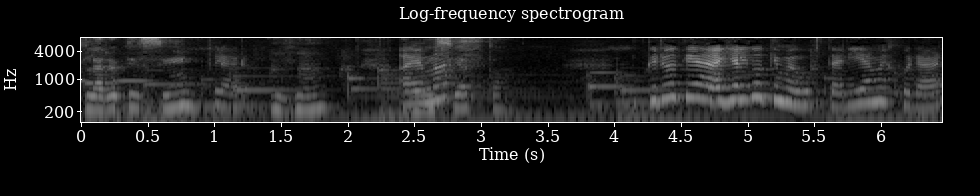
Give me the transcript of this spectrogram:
Claro que sí. Claro. Además, creo que hay algo que me gustaría mejorar,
